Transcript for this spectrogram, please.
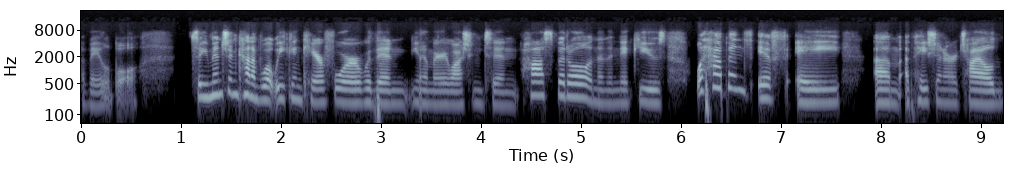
available. So you mentioned kind of what we can care for within, you know, Mary Washington Hospital and then the NICUs. What happens if a um, a patient or a child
